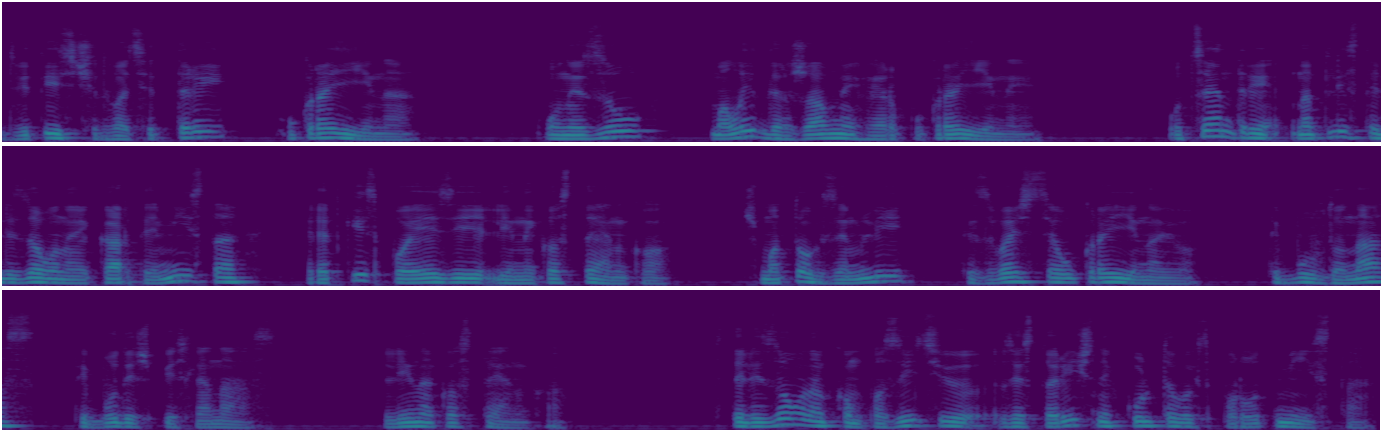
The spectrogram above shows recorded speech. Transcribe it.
2023 Україна. Унизу малий державний герб України. У центрі на тлі стилізованої карти міста рядки з поезії Ліни Костенко. Шматок землі, ти звешся Україною. Ти був до нас, ти будеш після нас. Ліна Костенко. Стилізовану композицію з історичних культових споруд міста.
